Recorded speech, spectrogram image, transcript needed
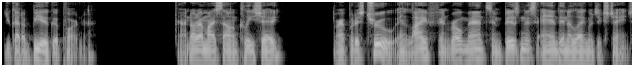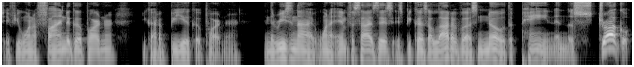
you got to be a good partner. I know that might sound cliche, right? But it's true in life, in romance, in business, and in a language exchange. If you want to find a good partner, you got to be a good partner. And the reason I want to emphasize this is because a lot of us know the pain and the struggle,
